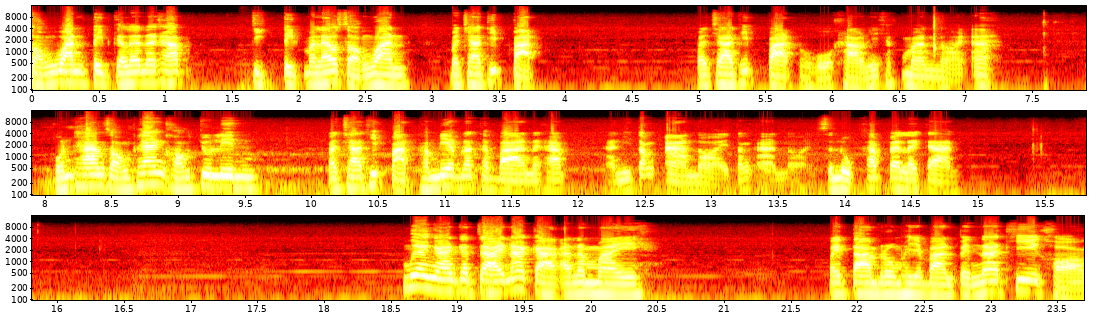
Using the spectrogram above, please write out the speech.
สองวันติดกันแล้วนะครับ จิกติดมาแล้วสองวันประชาธิปัตย์ ประชาธิปัตย์โอ้โหข่าวนี้ชักมันหน่อยอะหนทางสองแพร่งของจุลินประชาธิปัตย์ทำเนียบรัฐบาลนะครับ อันนี้ต้องอ่านหน่อยต้องอ่านหน่อย สนุกครับเป็นรายการ เมื่องานกระจายหน้ากากอนามัย ไปตามโรงพยาบาลเป็นหน้าที่ของ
